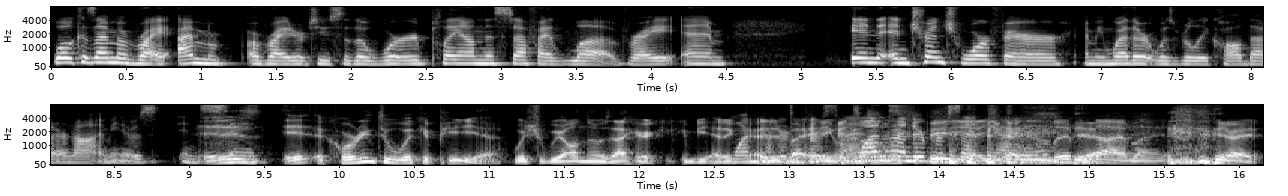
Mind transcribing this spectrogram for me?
well, because I'm a write I'm a writer too, so the word play on this stuff I love, right? And in in trench warfare, I mean, whether it was really called that or not, I mean, it was It insane. is it, according to Wikipedia, which we all know is accurate. It can be edited, edited by 100%. anyone. 100% You can true. live and die by it. right,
